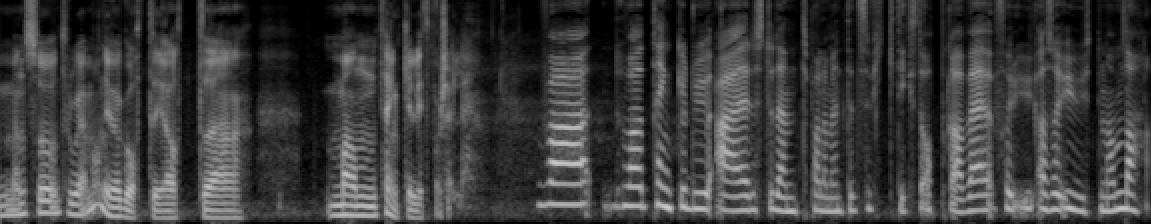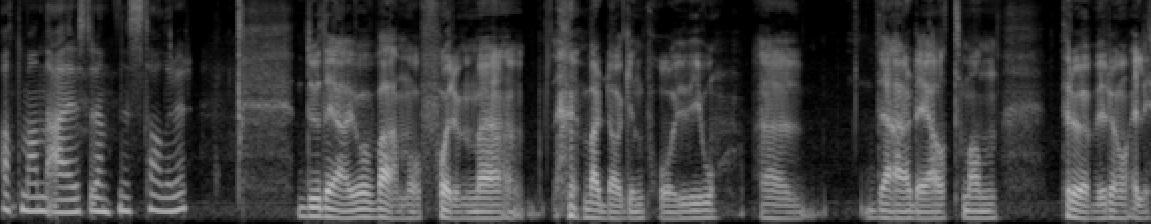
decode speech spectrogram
men så tror jeg man gjør godt i at eh, man tenker litt forskjellig. Hva, hva tenker du er studentparlamentets viktigste oppgave, for, altså utenom da, at man er studentenes talerør? Du, det er jo å være med å forme hverdagen på UiO. Eh, Det er det at man prøver å Eller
